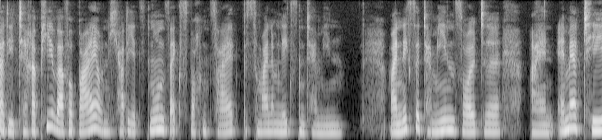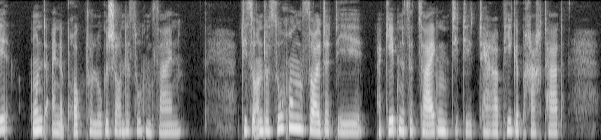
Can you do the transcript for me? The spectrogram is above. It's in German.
Ja, die Therapie war vorbei und ich hatte jetzt nun sechs Wochen Zeit bis zu meinem nächsten Termin. Mein nächster Termin sollte ein MRT und eine proktologische Untersuchung sein. Diese Untersuchung sollte die Ergebnisse zeigen, die die Therapie gebracht hat.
